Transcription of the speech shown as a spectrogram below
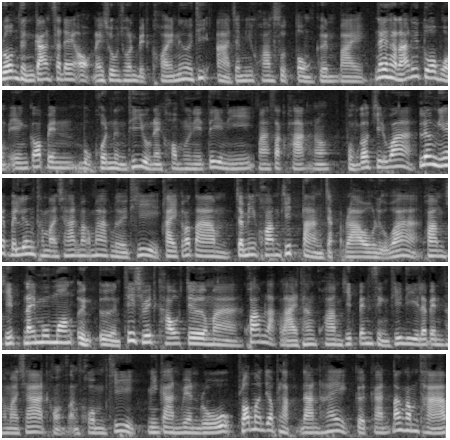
รวมถึงการแสดงออกในชุมชนบิตคอยเนอร์ที่อาจจะมีความสุดโต่งเกินไป ในฐานะที่ตัวผมเองก็เป็นบุคคลหนึ่งที่อยู่ในคอมมูนิตี้นี้มาสักพักเนาะผมก็คิดว่าเรื่องนี้เป็นเรื่องธรรมชาติมากๆเลยที่ใครก็ตาม จะมีความคิดต่างจากเรา หรือว่าความคิดในมุมมองอื่น ๆ ที่ชีวิตเขาเจอมาความหลากหลายทางความคิดเป็นสิ่งที่ดี และเป็นธรรมชาติของสังคมที่มีการเรียนรู้ เพราะมันจะผลักดันให้เกิดการตั้งคำถาม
